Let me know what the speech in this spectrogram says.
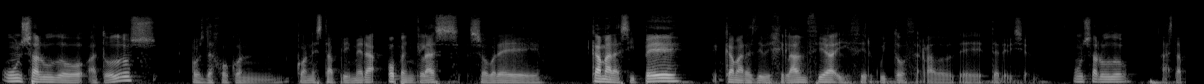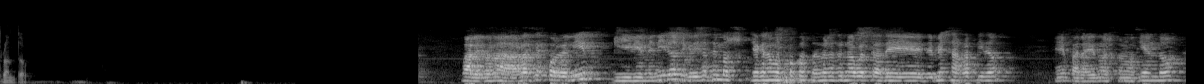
Un saludo a todos. Os dejo con, con esta primera Open Class sobre cámaras IP, cámaras de vigilancia y circuito cerrado de televisión. Un saludo, hasta pronto. Vale, pues nada, gracias por venir y bienvenidos. Si queréis hacemos, ya que somos pocos, podemos hacer una vuelta de, mesa rápida eh, para irnos conociendo.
